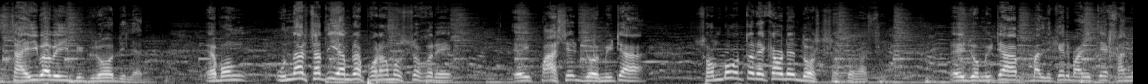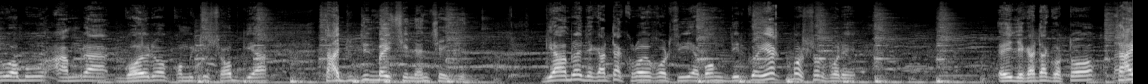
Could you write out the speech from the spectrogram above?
স্থায়ীভাবে এই বিগ্রহ দিলেন। এবং ওনার সাথেই আমরা পরামর্শ করে এই পাশের জমিটা, সম্ভবত রেকর্ডে দশ শতক আছে। এই জমিটা মালিকের বাড়িতে খানুবাবু, আমরা গয়র, কমিটি সব গিয়া তাজউদ্দিন ভাই ছিলেন সেই দিন। গিয়া আমরা জায়গাটা ক্রয় করছি এবং দীর্ঘ এক বছর পরে এই জায়গাটা গত চার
